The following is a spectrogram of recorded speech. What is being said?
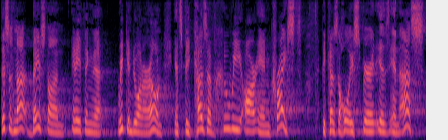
This is not based on anything that we can do on our own. It's because of who we are in Christ, because the Holy Spirit is in us,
